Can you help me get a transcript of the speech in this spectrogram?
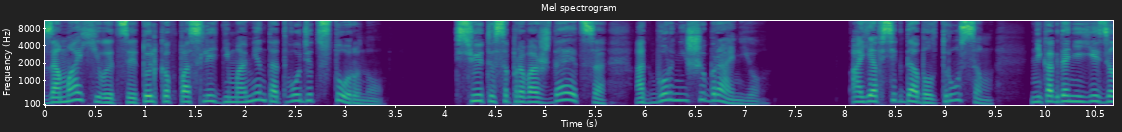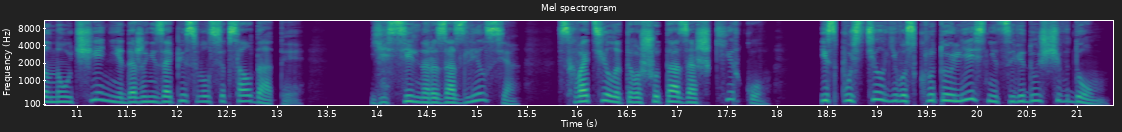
Замахивается и только в последний момент отводит в сторону. Все это сопровождается отборнейшей бранью. А я всегда был трусом никогда не ездил на учения и даже не записывался в солдаты. Я сильно разозлился, схватил этого шута за шкирку и спустил его с крутой лестницы, ведущей в дом.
